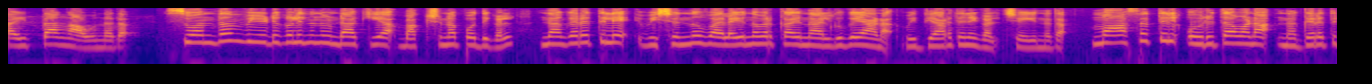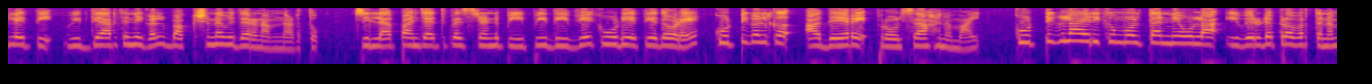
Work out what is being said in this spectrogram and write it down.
കൈത്താങ്ങാവുന്നത്. സ്വന്തം വീടുകളിൽ നിന്നുണ്ടാക്കിയ ഭക്ഷണപ്പൊതികൾ നഗരത്തിലെ വിശന്നു വലയുന്നവർക്കായി നൽകുകയാണ് വിദ്യാർത്ഥിനികൾ ചെയ്യുന്നത്. മാസത്തിൽ ഒരു തവണ നഗരത്തിലെത്തി വിദ്യാർത്ഥിനികൾ ഭക്ഷണ വിതരണം നടത്തും. ജില്ലാ panchayat president P P Divya കൂടിയെത്തിയതോടെ കുട്ടികൾക്ക് അതേറെ പ്രോത്സാഹനമായി. കുട്ടികളായിരിക്കുമ്പോൾ തന്നെയുള്ള ഇവരുടെ പ്രവർത്തനം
